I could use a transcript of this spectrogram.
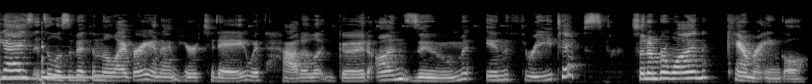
guys, it's Elizabeth in the library and I'm here today with how to look good on Zoom in three tips. So number one, camera angle.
